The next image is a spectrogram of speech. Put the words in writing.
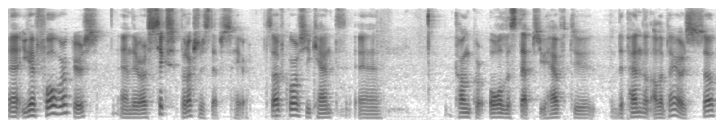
uh, you have four workers and there are six production steps here. So of course you can't uh, conquer all the steps. You have to depend on other players. So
